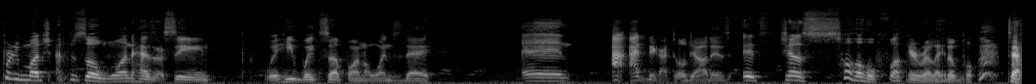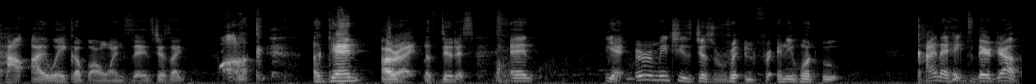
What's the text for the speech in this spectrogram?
pretty much episode one has a scene where he wakes up on a Wednesday, and I, I think I told y'all this. It's just so fucking relatable to how I wake up on Wednesdays. Just like, fuck, again. All right, let's do this. And yeah, Uramichi is just written for anyone who kind of hates their job.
